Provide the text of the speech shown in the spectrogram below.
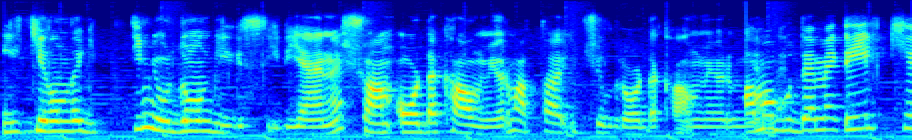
ilk yılında gittiğim yurdumun bilgisiydi yani. Şu an orada kalmıyorum. Hatta 3 yıldır orada kalmıyorum. Ama bu demek değil ki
